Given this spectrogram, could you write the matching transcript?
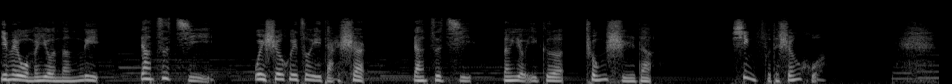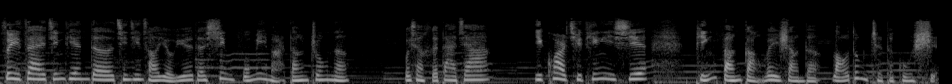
因为我们有能力让自己为社会做一点事儿，让自己能有一个充实的、幸福的生活。所以在今天的《青青草有约》的幸福密码当中呢。我想和大家一块儿去听一些平凡岗位上的劳动者的故事，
